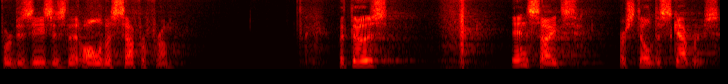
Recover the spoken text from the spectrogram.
for diseases that all of us suffer from. But those insights are still discoveries.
